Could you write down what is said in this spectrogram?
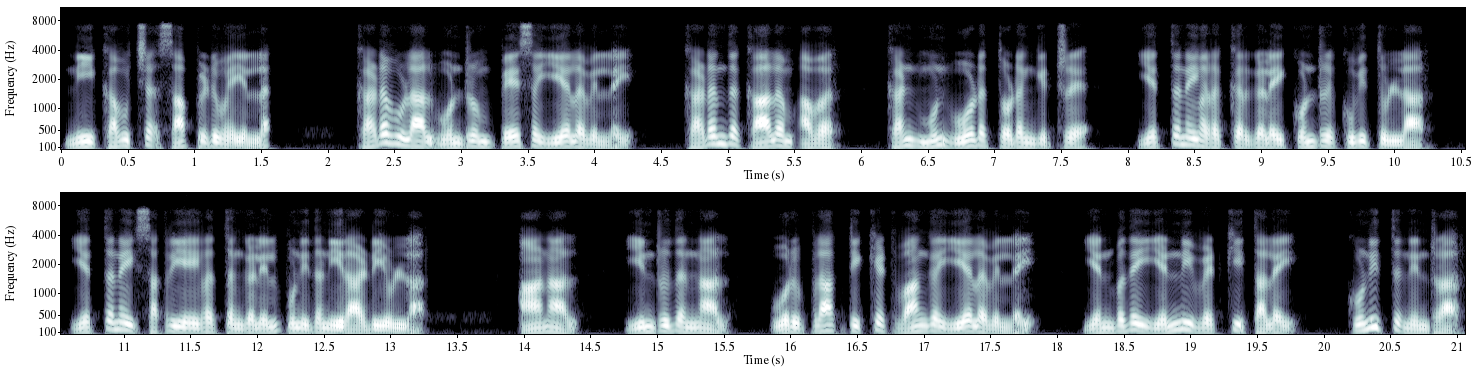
நீ கவுச்ச சாப்பிடுவே கடவுளால் ஒன்றும் பேச இயலவில்லை. கடந்த காலம் அவர் கண் முன் ஓடத் தொடங்கிற்று. எத்தனை அரக்கர்களை கொன்று குவித்துள்ளார். எத்தனை சக்ரிய இரத்தங்களில் புனித நீராடியுள்ளார். ஆனால் இன்று தன்னால் ஒரு பிளாக் டிக்கெட் வாங்க இயலவில்லை என்பதை எண்ணி வெட்கி தலை குனித்து நின்றார்.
